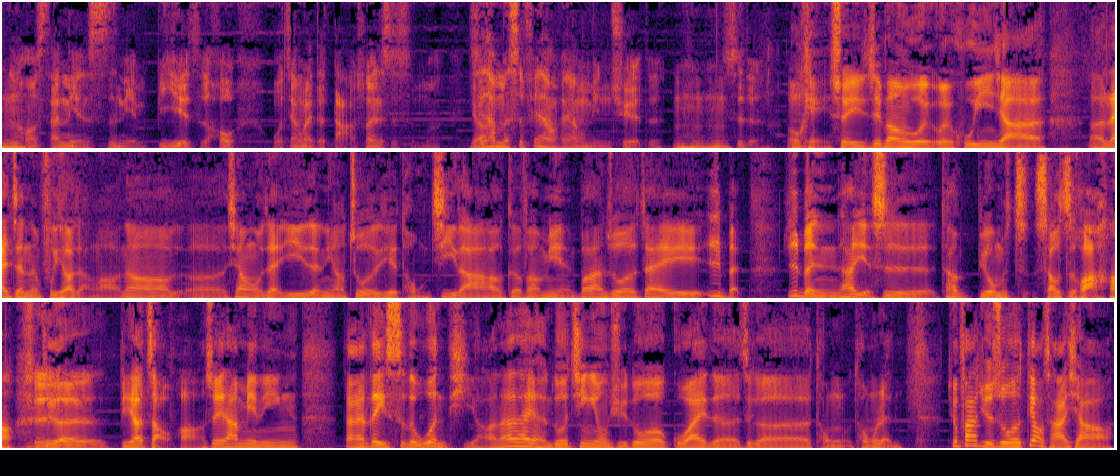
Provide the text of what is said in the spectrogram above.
然后三年四年毕业之后，我将来的打算是什么？其实他们是非常非常明确的。嗯哼哼，是的。OK，所以这方面我我也呼应一下，呃，赖正能副校长啊，那呃，像我在一人银行做的一些统计啦，各方面，包含说在日本，日本他也是他比我们少子化哈，这个比较早啊，所以他面临。大概类似的问题啊，那他有很多禁用许多国外的这个同同仁，就发觉说调查一下啊，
